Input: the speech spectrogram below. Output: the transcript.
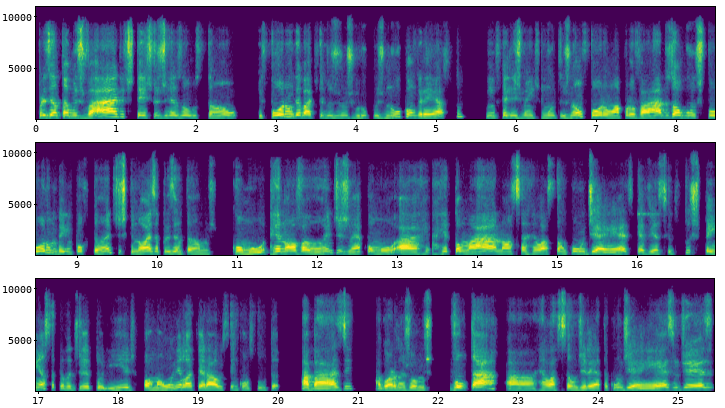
apresentamos vários textos de resolução que foram debatidos nos grupos no Congresso. Infelizmente, muitos não foram aprovados, alguns foram bem importantes, que nós apresentamos como Renova Andes, né, como a retomar a nossa relação com o DIAES, que havia sido suspensa pela diretoria de forma unilateral e sem consulta à base. Agora nós vamos voltar à relação direta com o DIAES. O DIAES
